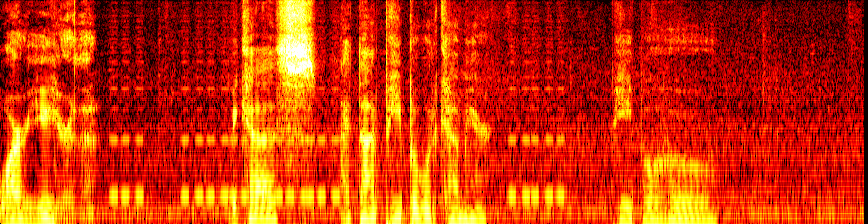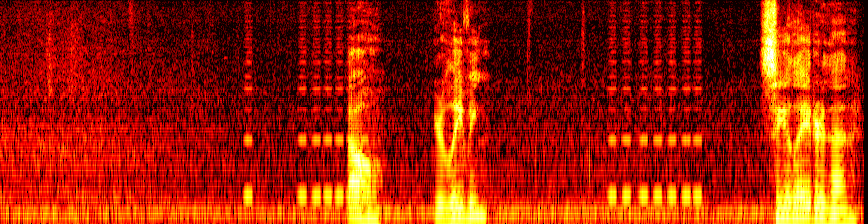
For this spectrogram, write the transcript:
Why are you here then? Because I thought people would come here. People who. Oh, you're leaving? See you later then.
